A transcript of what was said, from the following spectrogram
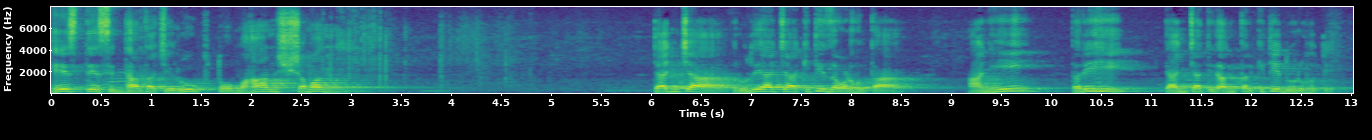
हेच ते सिद्धार्थाचे रूप तो महान शमन. त्यांच्या हृदयाच्या किती जवळ होता आणि तरीही त्यांच्यातील अंतर किती दूर होते?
